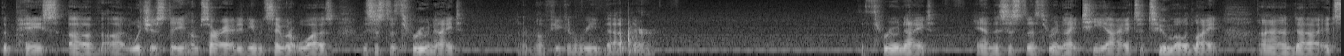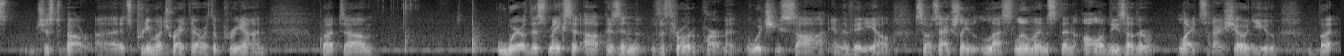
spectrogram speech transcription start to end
the pace of, uh, which is the, I'm sorry, I didn't even say what it was. This is the ThruNite. I don't know if you can read that there the ThruNite and this is the ThruNite TI it's a two mode light and uh, it's just about uh, it's pretty much right there with the Preon but um, where this makes it up is in the throw department which you saw in the video so it's actually less lumens than all of these other lights that I showed you but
